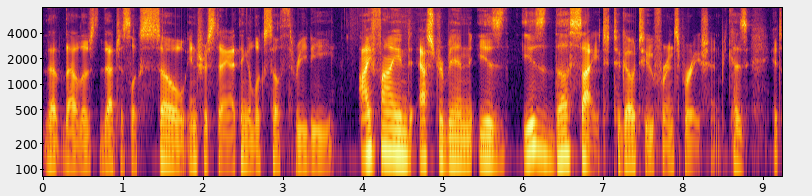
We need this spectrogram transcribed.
That that looks, that just looks so interesting. I think it looks so 3D. I find Astrobin is is the site to go to for inspiration because it's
